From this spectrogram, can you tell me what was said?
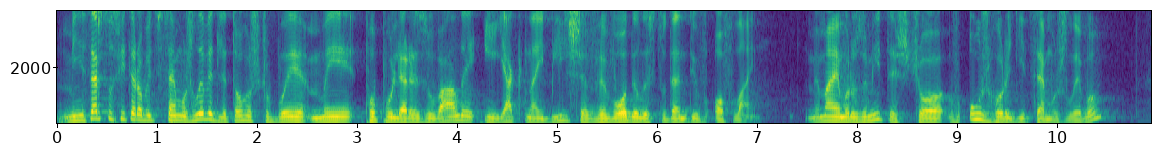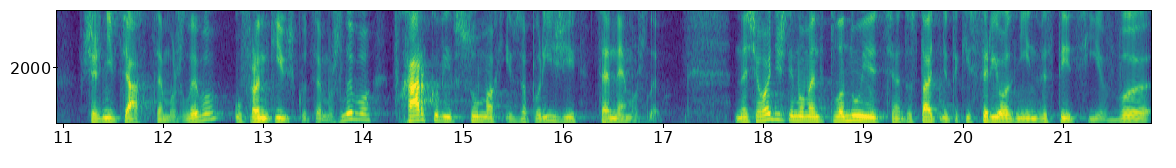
Міністерство освіти робить все можливе для того, щоб ми популяризували і якнайбільше виводили студентів офлайн. Ми маємо розуміти, що в Ужгороді це можливо, в Чернівцях це можливо, у Франківську це можливо, в Харкові, в Сумах і в Запоріжжі це неможливо. На сьогоднішній момент планується достатньо такі серйозні інвестиції в е,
